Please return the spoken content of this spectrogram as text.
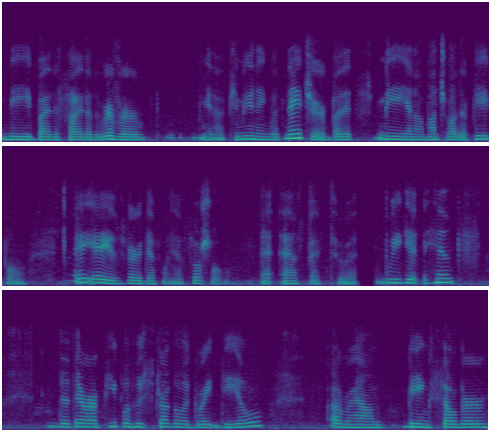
me by the side of the river, you know, communing with nature, but it's me and a bunch of other people. AA is very definitely a social a- aspect to it. We get hints that there are people who struggle a great deal around being sober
